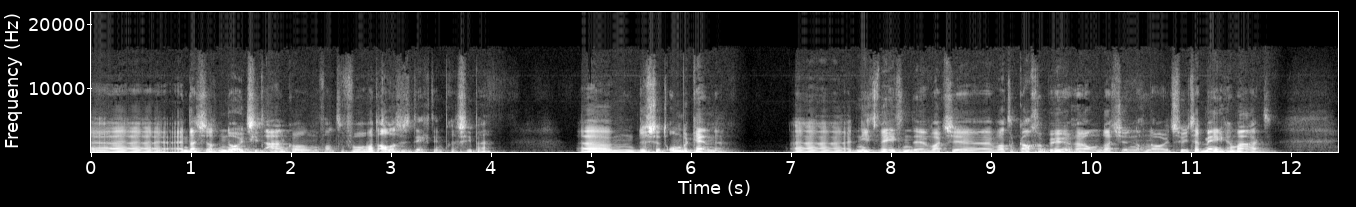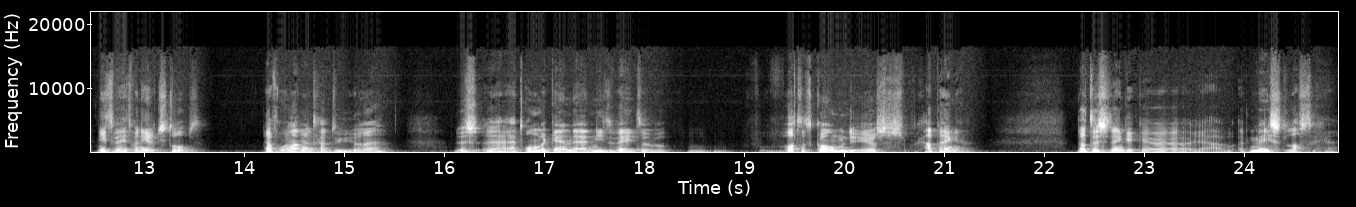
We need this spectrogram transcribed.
En dat je dat nooit ziet aankomen van tevoren, want alles is dicht in principe. Um, dus het onbekende. het niet wetende wat, je, wat er kan gebeuren, omdat je nog nooit zoiets hebt meegemaakt niet weet wanneer het stopt en hoe lang het gaat duren. Dus uh, het onbekende en niet weten wat het komende uur gaat brengen. Dat is denk ik ja, het meest lastige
